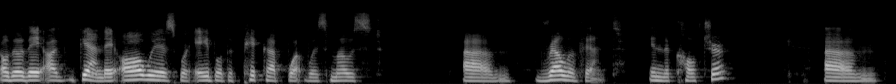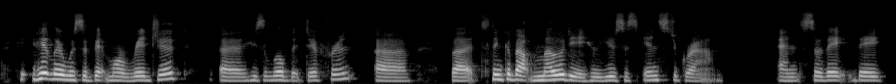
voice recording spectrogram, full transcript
although they again they always were able to pick up what was most um, relevant in the culture. Um, hitler was a bit more rigid uh, he's a little bit different uh, but think about modi who uses instagram. And so they they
